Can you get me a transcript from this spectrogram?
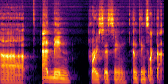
uh, admin, processing, and things like that.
